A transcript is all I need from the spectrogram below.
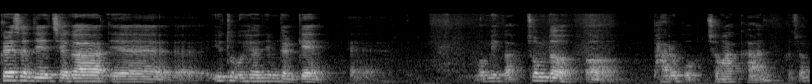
그래서 이제 제가 예, 유튜브 회원님들께 예, 뭡니까 좀더 어, 바르고 정확한 그죠?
